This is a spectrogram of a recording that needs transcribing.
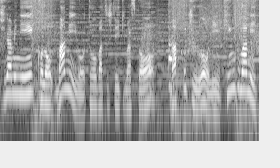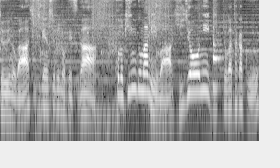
ちなみにこのマミーを討伐していきますとマップ中央にキングマミーというのが出現するのですがこのキングマミーは非常にビットが高く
